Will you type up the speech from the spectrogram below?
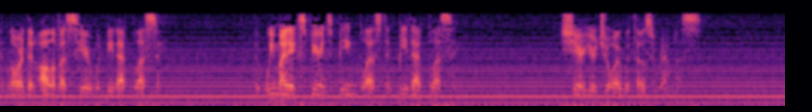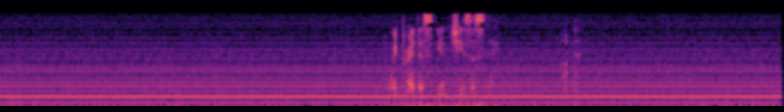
And Lord, that all of us here would be that blessing, that we might experience being blessed and be that blessing, share your joy with those around us. And we pray this in Jesus' name.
